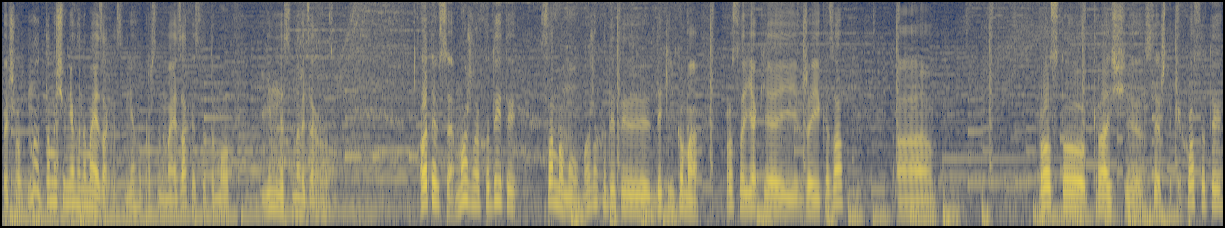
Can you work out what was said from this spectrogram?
пішов. Ну, тому що в нього немає захисту. В нього просто немає захисту, тому він не становить загрози. От і все. Можна ходити самому, можна ходити декількома. Просто як я вже і казав, а, просто краще все ж таки хостити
